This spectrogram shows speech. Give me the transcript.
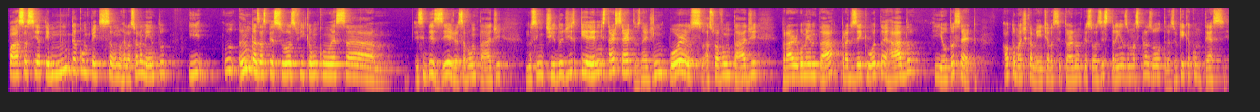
passa-se a ter muita competição no relacionamento e ambas as pessoas ficam com essa, esse desejo, essa vontade no sentido de quererem estar certos, né? de impor a sua vontade para argumentar, para dizer que o outro está errado e eu estou certo. Automaticamente elas se tornam pessoas estranhas umas para as outras. E o que, que acontece?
